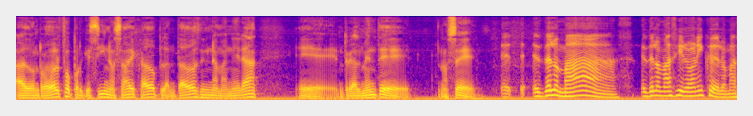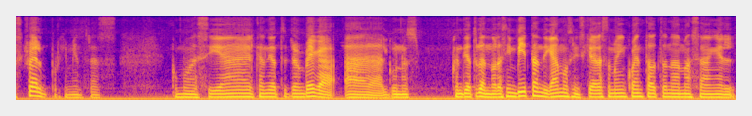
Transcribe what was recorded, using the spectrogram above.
a don Rodolfo, porque sí, nos ha dejado plantados de una manera realmente, no sé. Es de lo más, es de lo más irónico y de lo más cruel, porque mientras, como decía el candidato John Vega, a algunos candidaturas no las invitan, digamos, ni siquiera las toman en cuenta, otras nada más dan el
